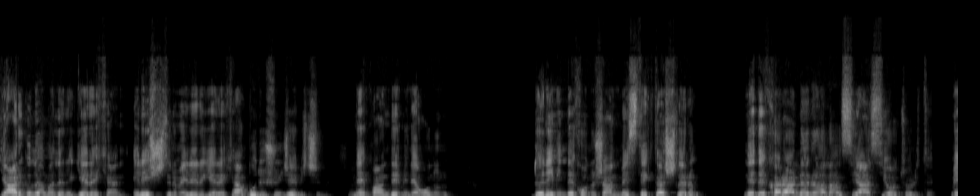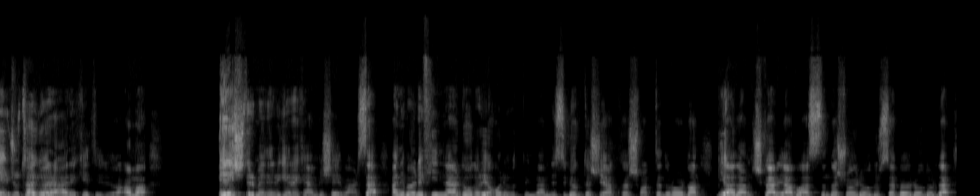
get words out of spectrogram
Yargılamaları gereken, eleştirmeleri gereken bu düşünce biçimi. Ne pandemi ne onun döneminde konuşan meslektaşlarım ne de kararları alan siyasi otorite. Mevcuta göre hareket ediyor ama eleştirmeleri gereken bir şey varsa hani böyle filmlerde olur ya Hollywood bilmem nesi göktaşı yaklaşmaktadır oradan bir adam çıkar ya bu aslında şöyle olursa böyle olur der.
